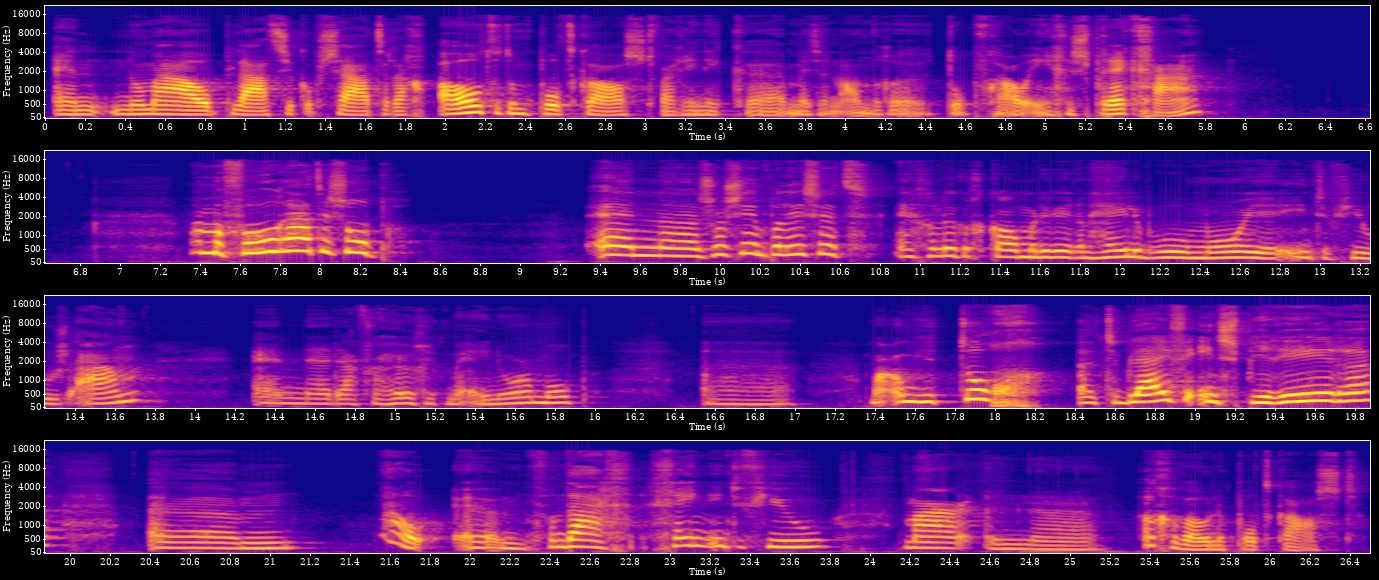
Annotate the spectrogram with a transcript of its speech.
En normaal plaats ik op zaterdag altijd een podcast waarin ik uh, met een andere topvrouw in gesprek ga. Maar mijn voorraad is op. En uh, zo simpel is het. En gelukkig komen er weer een heleboel mooie interviews aan. En daar verheug ik me enorm op. maar om je toch te blijven inspireren. Um, nou, um, vandaag geen interview, maar een, een gewone podcast.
